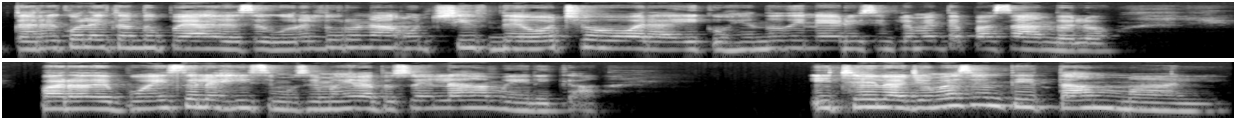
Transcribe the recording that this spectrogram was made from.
está recolectando peajes, de seguro él dura una, un shift de ocho horas y cogiendo dinero y simplemente pasándolo para después irse lejísimos. Imagínate, eso en las Américas. Y Chela, yo me sentí tan mal,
